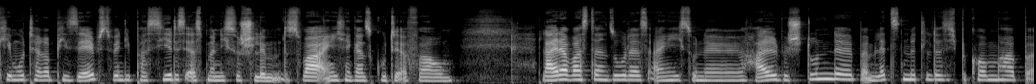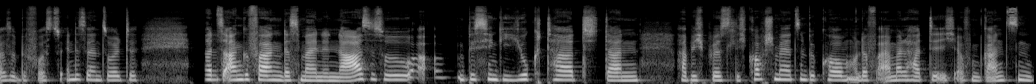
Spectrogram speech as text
Chemotherapie selbst, wenn die passiert, ist erstmal nicht so schlimm. Das war eigentlich eine ganz gute Erfahrung. Leider war es dann so, dass eigentlich so eine halbe Stunde beim letzten Mittel, das ich bekommen habe, also bevor es zu Ende sein sollte, hat es angefangen, dass meine Nase so ein bisschen gejuckt hat. Dann habe ich plötzlich Kopfschmerzen bekommen und auf einmal hatte ich auf dem ganzen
